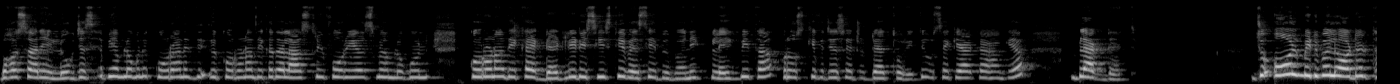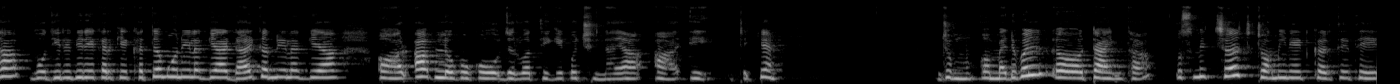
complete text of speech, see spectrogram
बहुत सारे लोग, जैसे अभी हम लोगों ने कोरोना कोरोना देखा था लास्ट थ्री फोर इयर्स में हम लोगों ने कोरोना देखा, एक डेडली डिसीज थी, वैसे बिबोनिक प्लेग भी था, और उसकी वजह से जो डेथ हो रही थी, उसे क्या कहा गया? ब्लैक डेथ जो ओल्ड मिडवल ऑर्डर था, वो धीरे धीरे करके ख़त्म होने लग गया डाई करने लग गया, और अब लोगों को ज़रूरत थी कि कुछ नया आए, ठीक है? जो मेडिवल टाइम था, उसमें चर्च डोमिनेट करते थे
